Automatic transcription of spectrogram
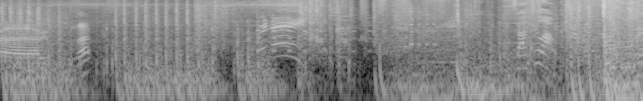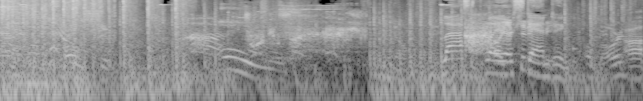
Uh, are we from that? Grenade! Oh shit. Oh. No. Last player standing. Me? Oh lord. Uh.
